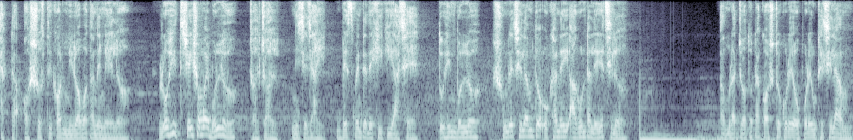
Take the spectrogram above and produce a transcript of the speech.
একটা অস্বস্তিকর নীরবতা নেমে এলো। রোহিত সেই সময় বলল, চল চল, নিচে যাই বেসমেন্টে দেখি কি আছে। তুহিন বলল, শুনেছিলাম তো ওখানেই আগুনটা লেগেছিল। আমরা যতটা কষ্ট করে ওপরে উঠেছিলাম,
